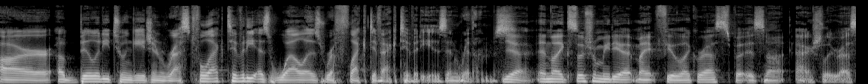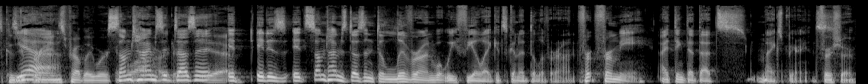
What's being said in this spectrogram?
our ability to engage in restful activity as well as reflective activities and rhythms. Yeah, and like social media, it might feel like rest, but it's not actually rest because your brain's probably working. Sometimes it doesn't. Yeah. It it is. It sometimes doesn't deliver on what we feel like it's going to deliver on. For for me, I think that that's my experience. For sure.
